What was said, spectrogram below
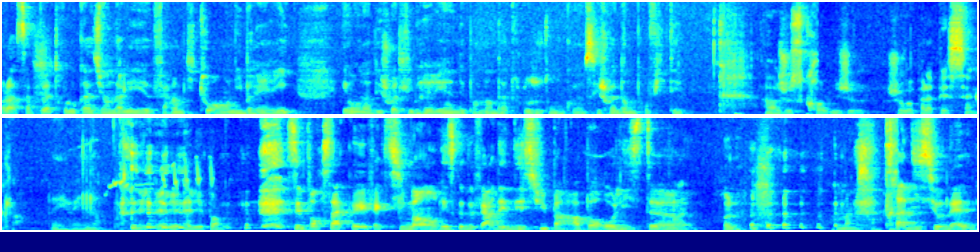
Voilà, ça peut être l'occasion d'aller faire un petit tour en librairie. Et on a des chouettes librairies indépendantes à Toulouse, donc c'est chouette d'en profiter. Ah, je scroll, mais je ne vois pas la PS5 là. Eh oui, non. Elle, elle, est, pas C'est pour ça qu'effectivement, on risque de faire des déçus par rapport aux listes euh, traditionnelles.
